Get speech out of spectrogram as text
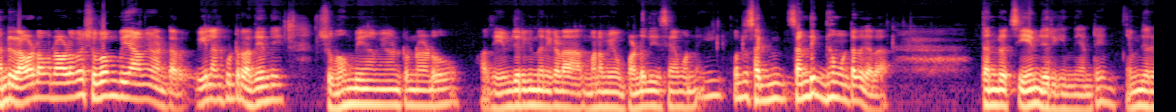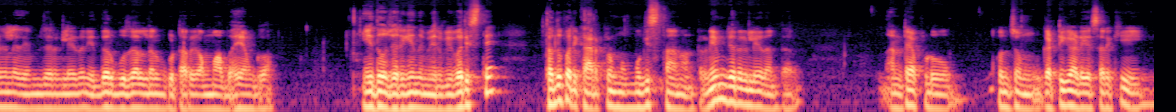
తండ్రి రావడం రావడమే శుభం భూయామి అంటారు. వీళ్ళు అనుకుంటారు అదేంది? శుభం భూయామి అంటున్నాడు. అది ఏం జరిగిందని ఇక్కడ మనం ఏం పండు తీసామని కొంత సందిగ్ధం ఉంటుంది కదా. తండ్రి వచ్చి ఏం జరిగింది అంటే ఏం జరగలేదు ఏం జరగలేదు. అని ఇద్దరు భుజాలు నలుపుకుంటారు అమ్మ భయంగా. ఏదో జరిగింది మీరు వివరిస్తే తదుపరి కార్యక్రమం ముగిస్తాను అంటారు. ఏం జరగలేదు అంటారు. అంటే అప్పుడు కొంచెం గట్టిగా అడిగేసరికి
